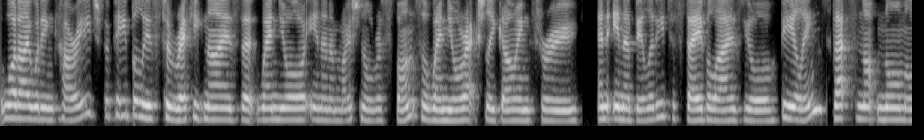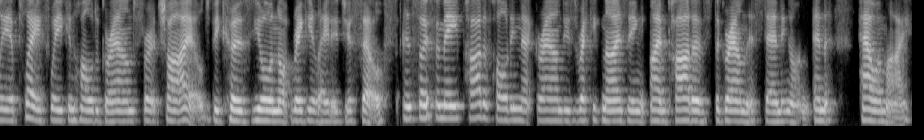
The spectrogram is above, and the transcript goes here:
What I would encourage for people is to recognize that when you're in an emotional response or when you're actually going through an inability to stabilize your feelings, that's not normally a place where you can hold a ground for a child because you're not regulated yourself. And so for me, part of holding that ground is recognizing I'm part of the ground they're standing on and how am I?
